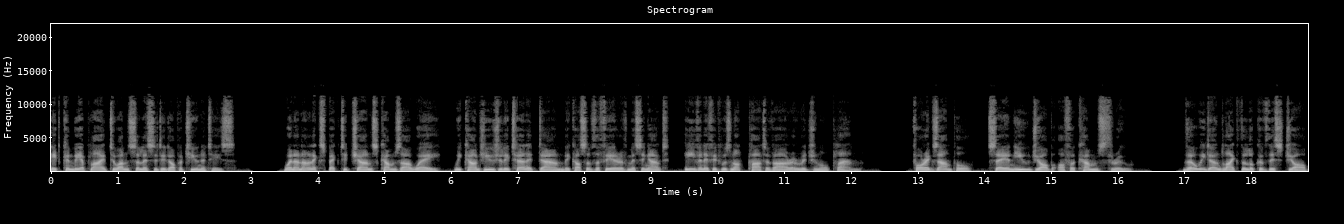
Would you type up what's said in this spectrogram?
It can be applied to unsolicited opportunities. When an unexpected chance comes our way, we can't usually turn it down because of the fear of missing out, even if it was not part of our original plan. For example, say a new job offer comes through. Though we don't like the look of this job,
